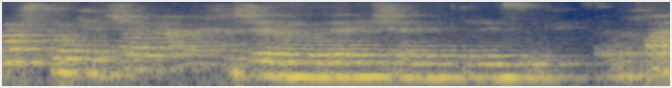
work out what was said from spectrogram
post-hoc אפשר גם לחשב על מודלים שהם intrinsic, זה נכון.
